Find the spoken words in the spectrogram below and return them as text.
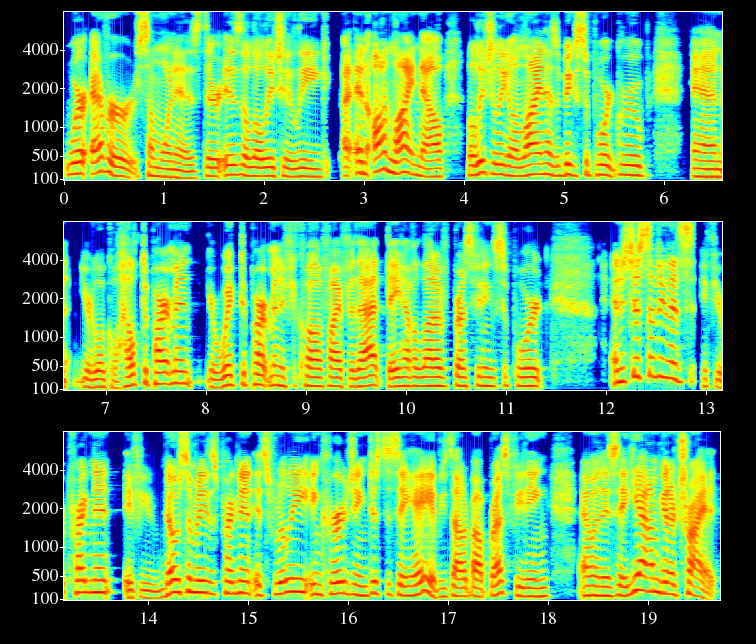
wherever someone is, there is a La Leche League. Uh, and online now, La Leche League Online has a big support group, and your local health department, your WIC department, if you qualify for that, they have a lot of breastfeeding support. And it's just something that's, if you're pregnant, if you know somebody that's pregnant, it's really encouraging just to say, hey, have you thought about breastfeeding? And when they say, yeah, I'm going to try it,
